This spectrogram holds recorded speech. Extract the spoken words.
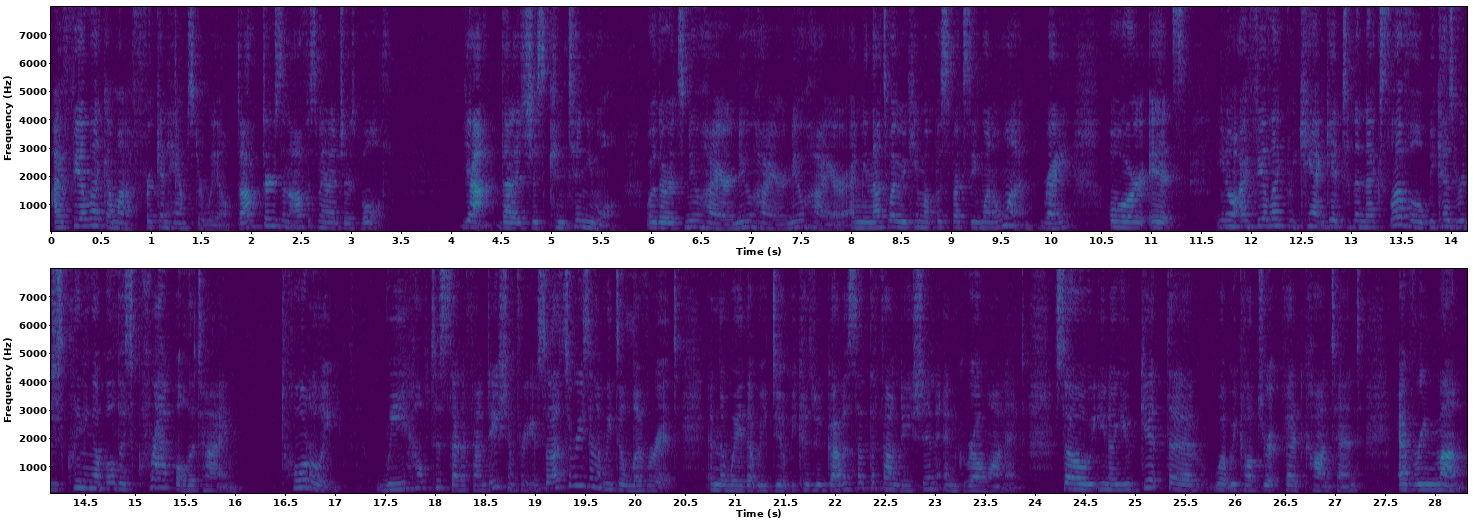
I feel like I'm on a freaking hamster wheel. Doctors and office managers both. Yeah, that is just continual. Whether it's new hire, new hire, new hire. I mean, that's why we came up with Spexy 101, right? Or it's, you know, I feel like we can't get to the next level because we're just cleaning up all this crap all the time. Totally. We help to set a foundation for you. So that's the reason that we deliver it in the way that we do because we've got to set the foundation and grow on it. So, you know, you get the what we call drip fed content every month,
